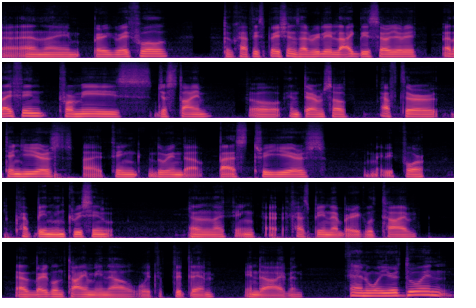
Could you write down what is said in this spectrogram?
Uh, and I'm very grateful to have these patients. I really like this surgery. But I think for me, it's just time. So, in terms of after 10 years, I think during the past three years, maybe four, have been increasing. And I think it has been a very good time, a very good timing now with, with them in the island. And when you're doing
